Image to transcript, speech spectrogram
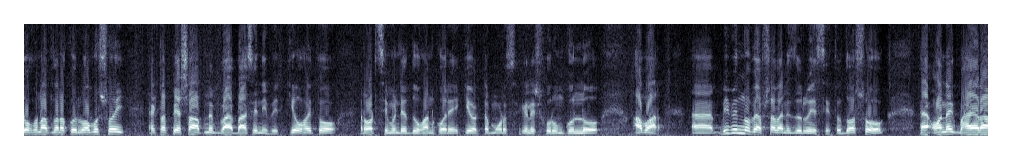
যখন আপনারা করবেন, অবশ্যই একটা পেশা আপনি বাছে নেবেন। কেউ হয়তো রড সিমেন্টের দোকান করে, কেউ একটা মোটর মোটরসাইকেলের শোরুম করল। আবার বিভিন্ন ব্যবসা বাণিজ্য রয়েছে। তো দর্শক অনেক ভাইয়েরা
